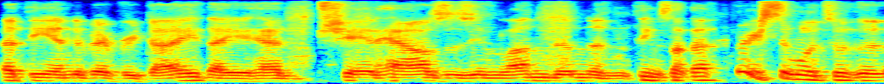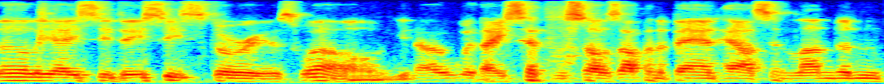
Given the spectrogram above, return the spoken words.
at the end of every day. They had shared houses in London and things like that. Very similar to the early ACDC story as well, you know, where they set themselves up in a band house in London,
